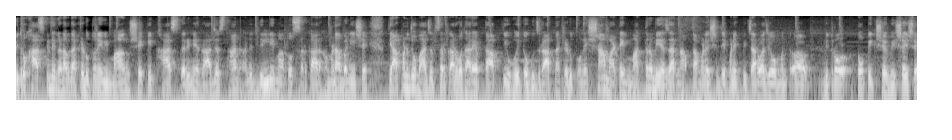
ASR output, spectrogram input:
મિત્રો ખાસ કરીને ઘણા બધા ખેડૂતોને એવી માંગ છે કે ખાસ કરીને રાજસ્થાન અને દિલ્હીમાં તો સરકાર હમણાં બની છે. ત્યાં પણ જો ભાજપ સરકાર વધારે હપ્તા આપતી હોય તો ગુજરાતના ખેડૂતોને શા માટે માત્ર બે હજારના હપ્તા મળે છે તે પણ એક વિચારવા જેવો મિત્રો ટોપિક છે, વિષય છે.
